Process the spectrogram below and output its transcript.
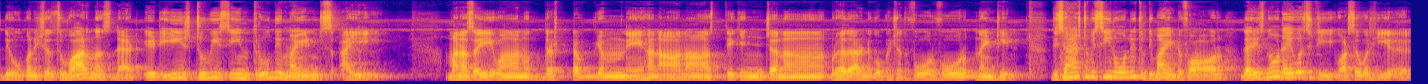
the Upanishads warn us that it is to be seen through the mind's eye. ಮನಸೈವಾನುದ್ರಷ್ಟವ್ಯಂ ನೇಹ ನಾನಾಸ್ತಿ ಕಿಂಚನ Brihadaranyaka Upanishad four four four nineteen. This has to be seen only through the mind, for there is no diversity whatsoever here.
